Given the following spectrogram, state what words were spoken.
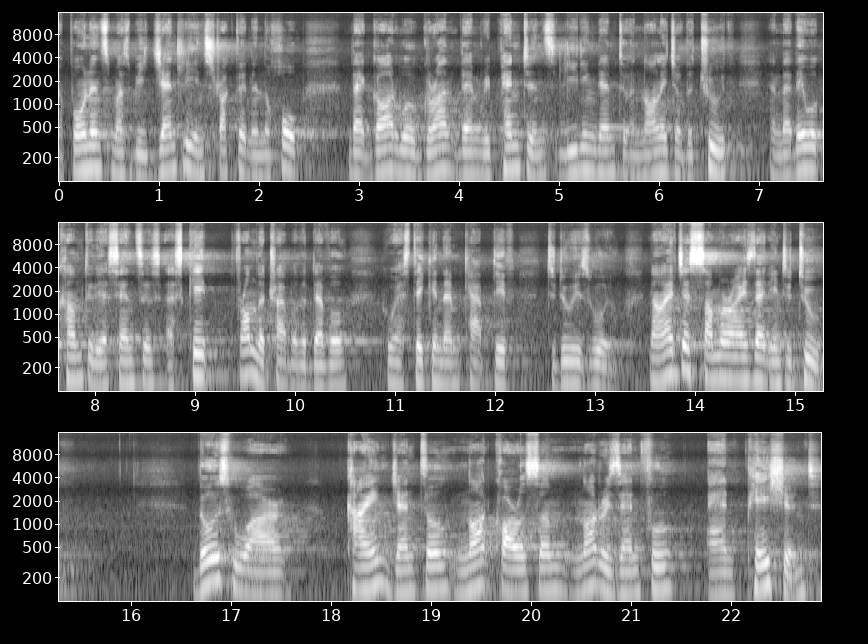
Opponents must be gently instructed in the hope that God will grant them repentance, leading them to a knowledge of the truth, and that they will come to their senses, escape from the trap of the devil who has taken them captive to do his will. Now, I've just summarized that into two. Those who are kind, gentle, not quarrelsome, not resentful, and patient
